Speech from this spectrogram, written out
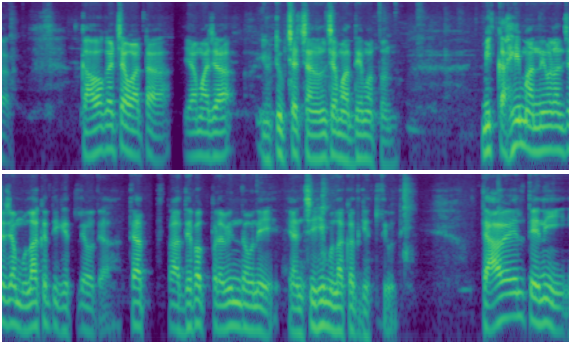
नमस्कार. गावाकडच्या वाटा या माझ्या यूट्यूबच्या चॅनलच्या माध्यमातून मी काही मान्यवरांच्या ज्या मुलाखती घेतल्या होत्या त्यात प्राध्यापक प्रवीण दवणे यांचीही मुलाखत घेतली होती. त्यावेळेला त्यांनी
